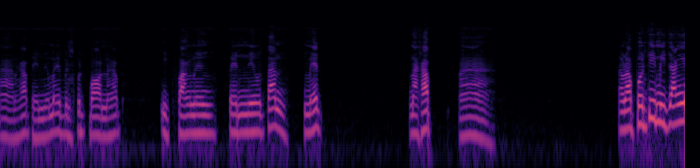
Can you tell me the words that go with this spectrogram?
อ่านะครับ เห็นหรือไม่เป็นฟุตบอลนะครับ อีกฝั่งหนึ่งเป็นนิวตันเมตรนะครับ อ่า สำหรับคนที่มีจังเย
